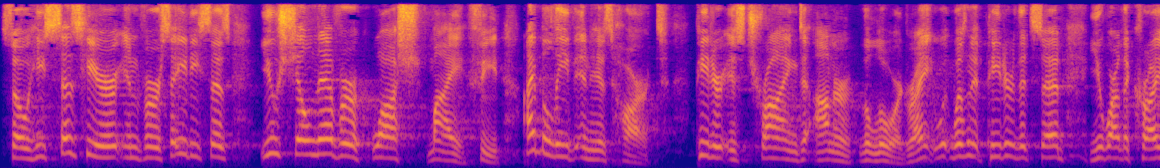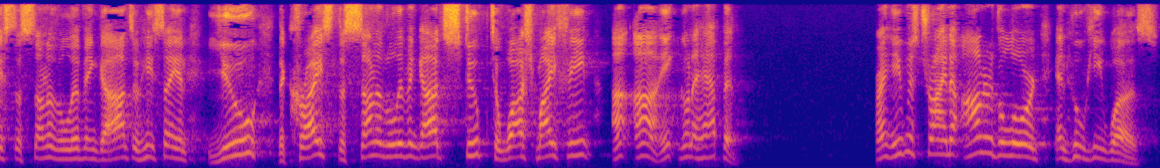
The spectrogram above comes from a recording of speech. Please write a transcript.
So he says here in verse 8, he says, You shall never wash my feet. I believe in his heart Peter is trying to honor the Lord, right? Wasn't it Peter that said, You are the Christ, the Son of the living God? So he's saying, You, the Christ, the Son of the living God, stoop to wash my feet? Uh uh-uh, uh, ain't gonna happen. Right? He was trying to honor the Lord and who he was.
